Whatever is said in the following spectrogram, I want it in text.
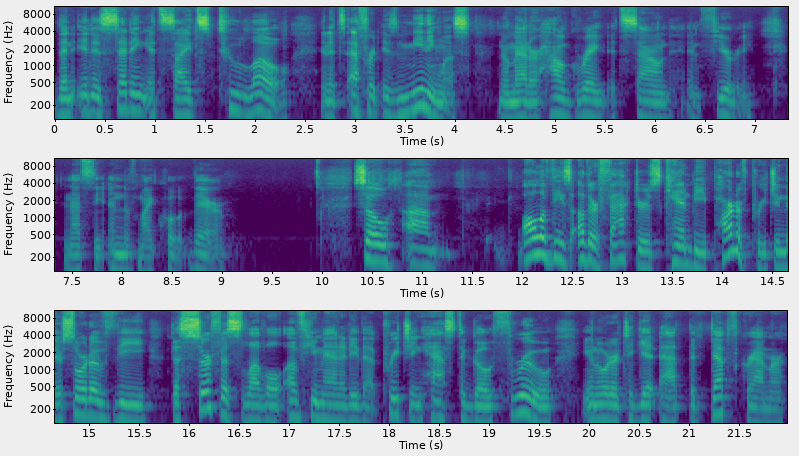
then it is setting its sights too low, and its effort is meaningless, no matter how great its sound and fury. And that's the end of my quote there. So, um, all of these other factors can be part of preaching. They're sort of the, the surface level of humanity that preaching has to go through in order to get at the depth grammar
